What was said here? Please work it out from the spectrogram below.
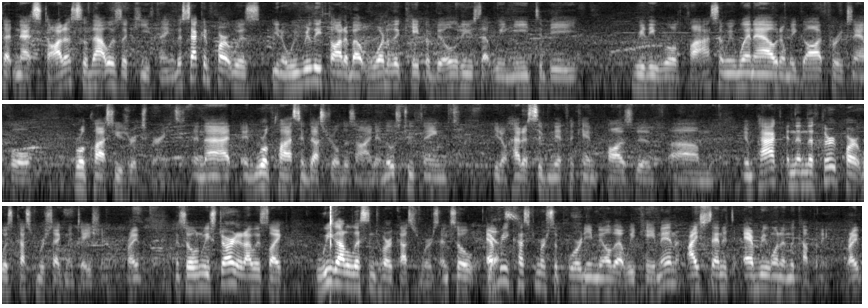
that Nest taught us. So that was a key thing. The second part was, you know, we really thought about what are the capabilities that we need to be really world class. And we went out and we got, for example, world class user experience and that and world class industrial design. And those two things, you know, had a significant positive um, impact. And then the third part was customer segmentation, right? And so when we started, I was like, we got to listen to our customers. And so every Yes. customer support email that we came in, I sent it to everyone in the company, right?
